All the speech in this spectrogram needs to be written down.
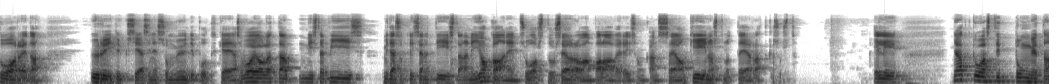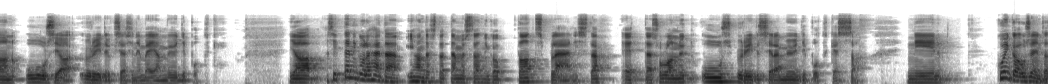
tuoreita yrityksiä sinne sun myyntiputkeen. Ja se voi olla, että niistä viisi mitä sä oot lisännyt tiistaina, niin jokainen suostuu seuraavaan palaveriin sun kanssa ja on kiinnostunut teidän ratkaisusta. Eli jatkuvasti tungetaan uusia yrityksiä sinne meidän myyntiputkeen. Ja sitten niin lähdetään ihan tästä tämmöistä niin touch-planista, että sulla on nyt uusi yritys siellä myyntiputkessa, niin kuinka usein sä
